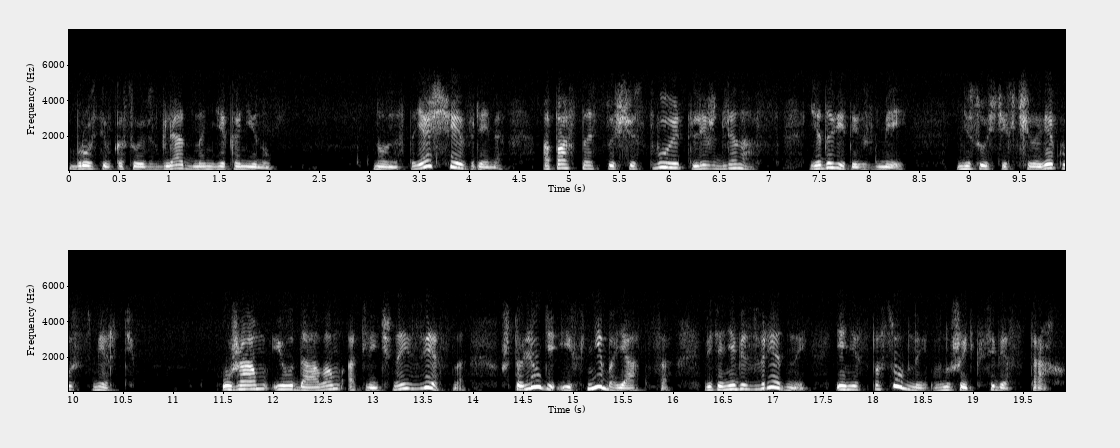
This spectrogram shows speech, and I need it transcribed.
бросив косой взгляд на Ньяканину. «Но в настоящее время опасность существует лишь для нас, ядовитых змей, несущих человеку смерть. Ужам и удавам отлично известно, что люди их не боятся, ведь они безвредны и не способны внушить к себе страх.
